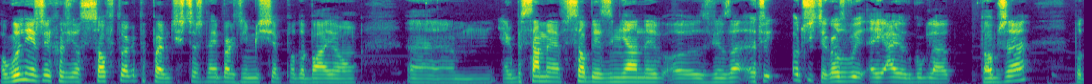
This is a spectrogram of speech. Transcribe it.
Ogólnie jeżeli chodzi o software, to powiem Ci szczerze, najbardziej mi się podobają jakby same w sobie zmiany związane, znaczy, oczywiście rozwój AI od Google'a dobrze, bo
